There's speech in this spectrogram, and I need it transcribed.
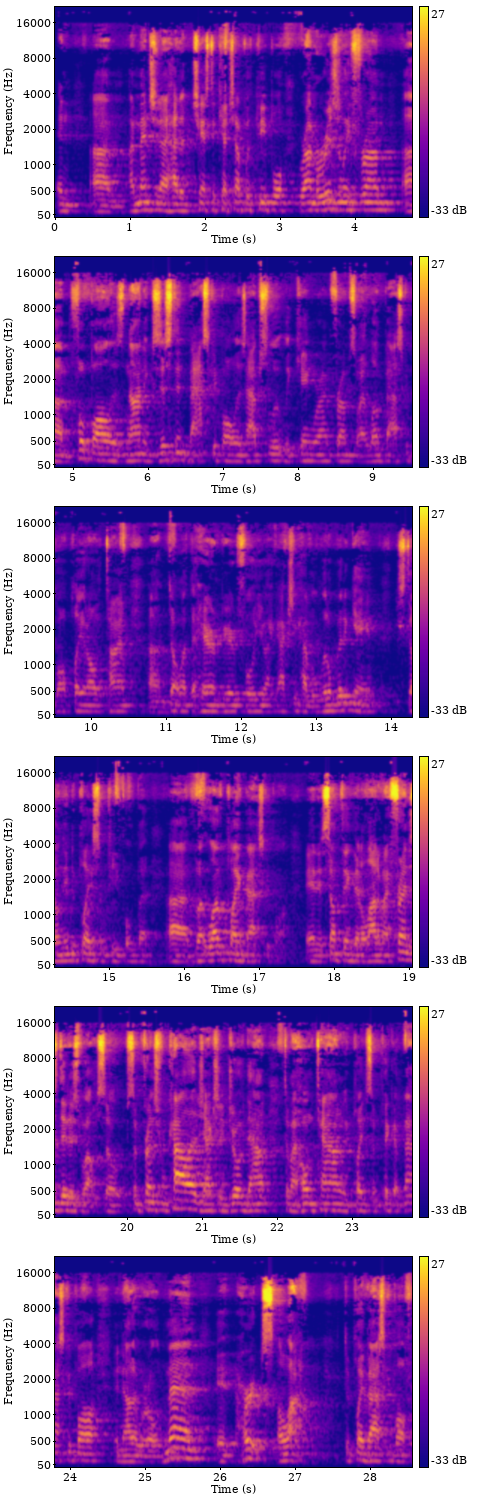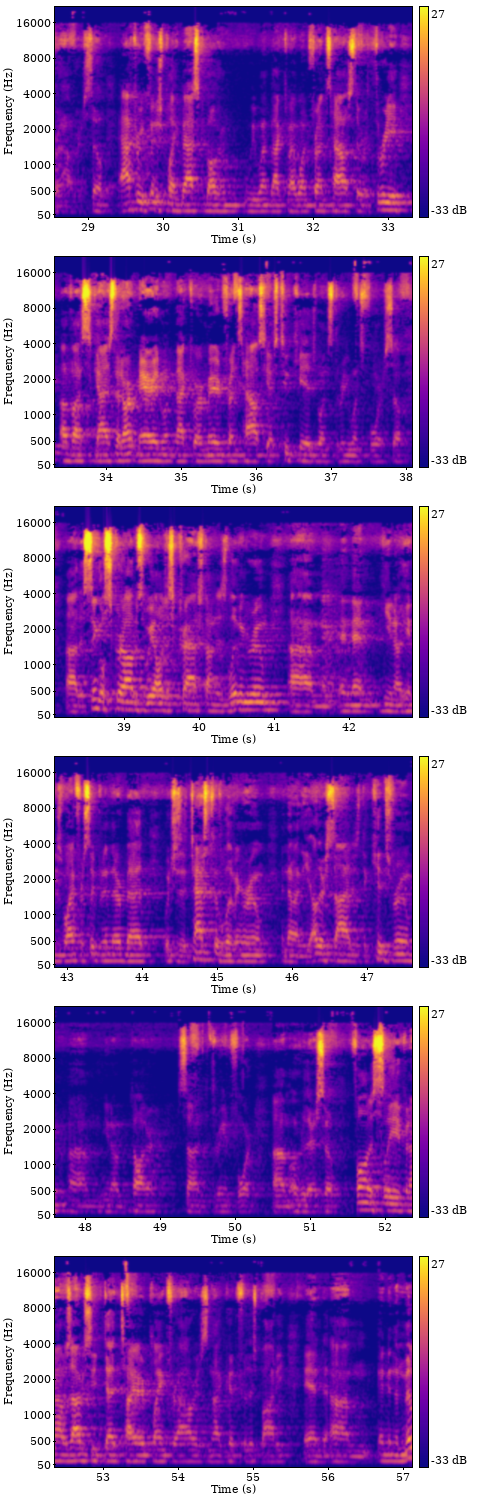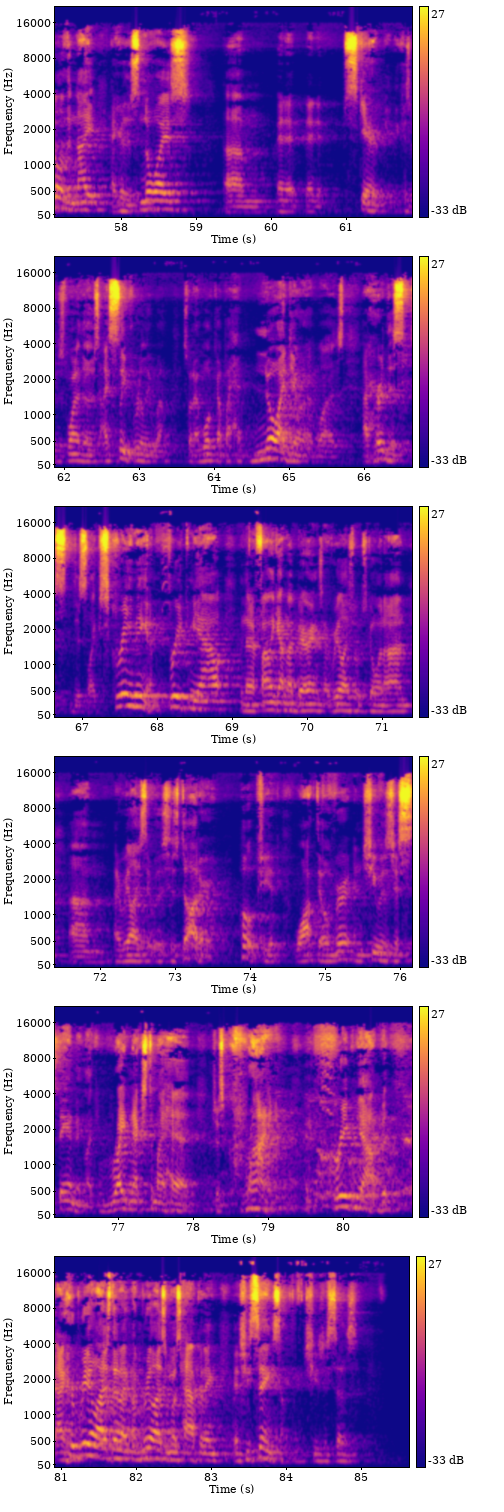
And um, I mentioned I had a chance to catch up with people where I'm originally from. Um, football is non existent, basketball is absolutely king where I'm from, so I love basketball, play it all the time. Um, don't let the hair and beard fool you. I actually have a little bit of game. Still need to play some people, but, uh, but love playing basketball. And it's something that a lot of my friends did as well. So, some friends from college actually drove down to my hometown. We played some pickup basketball, and now that we're old men, it hurts a lot to play basketball for hours. So after we finished playing basketball, we went back to my one friend's house. There were three of us guys that aren't married. Went back to our married friend's house. He has two kids. One's three, one's four. So uh, the single scrubs, we all just crashed on his living room, um, and then you know he and his wife are sleeping in their bed, which is attached to the living room. And then on the other side is the kids' room. Um, you know, daughter son, three and four, um, over there. So falling asleep, and I was obviously dead tired. Playing for hours not good for this body. And um, and in the middle of the night, I hear this noise, um, and it and it scared me because it was one of those. I sleep really well, so when I woke up, I had no idea where I was. I heard this this like screaming, and it freaked me out. And then I finally got my bearings. I realized what was going on. Um, I realized it was his daughter Hope. She had walked over and she was just standing like right next to my head, just crying. And it freaked me out. But I realized then I'm realizing what's happening, and she's saying something. She just says,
